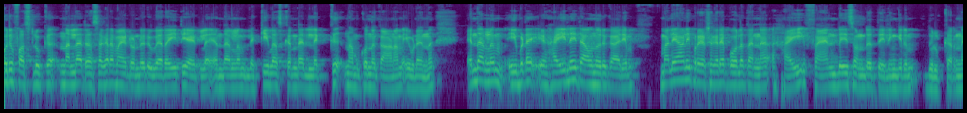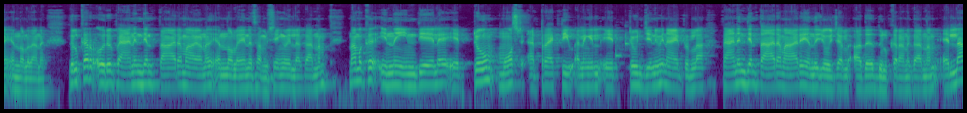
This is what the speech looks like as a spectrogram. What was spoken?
ഒരു ഫസ്റ്റ് ലുക്ക് നല്ല രസകരമായിട്ടുണ്ട് ഒരു വെറൈറ്റി ആയിട്ടുള്ള എന്തായാലും ലക്കി ഭാസ്കറിന്റെ ലെക്ക് നമുക്കൊന്ന് കാണാം ഇവിടെ നിന്ന് എന്തായാലും ഇവിടെ ഹൈലൈറ്റ് ആവുന്ന ഒരു കാര്യം മലയാളി പ്രേക്ഷകരെ പോലെ തന്നെ ഹൈ ഫാൻ ബേസ് ഉണ്ട് തെലുങ്കിലും ദുൽഖറിന് എന്നുള്ളതാണ്. ദുൽഖർ ഒരു പാൻ ഇന്ത്യൻ താരമാണ് എന്നുള്ളതിന് സംശയങ്ങളില്ല. കാരണം നമുക്ക് ഇന്ന് ഇന്ത്യയിലെ ഏറ്റവും മോസ്റ്റ് അട്രാക്റ്റീവ് അല്ലെങ്കിൽ ഏറ്റവും ജെനുവിൻ ആയിട്ടുള്ള പാൻ ഇന്ത്യൻ താരം ആര് എന്ന് ചോദിച്ചാൽ അത് ദുൽഖറാണ്. കാരണം എല്ലാ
